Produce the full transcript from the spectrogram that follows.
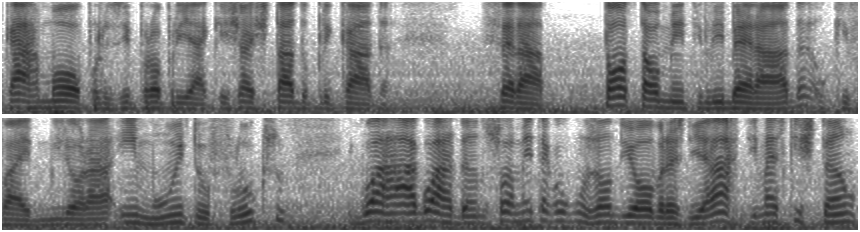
Carmópolis e Propriar, que já está duplicada, será totalmente liberada, o que vai melhorar em muito o fluxo, aguardando somente a conclusão de obras de arte, mas que estão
